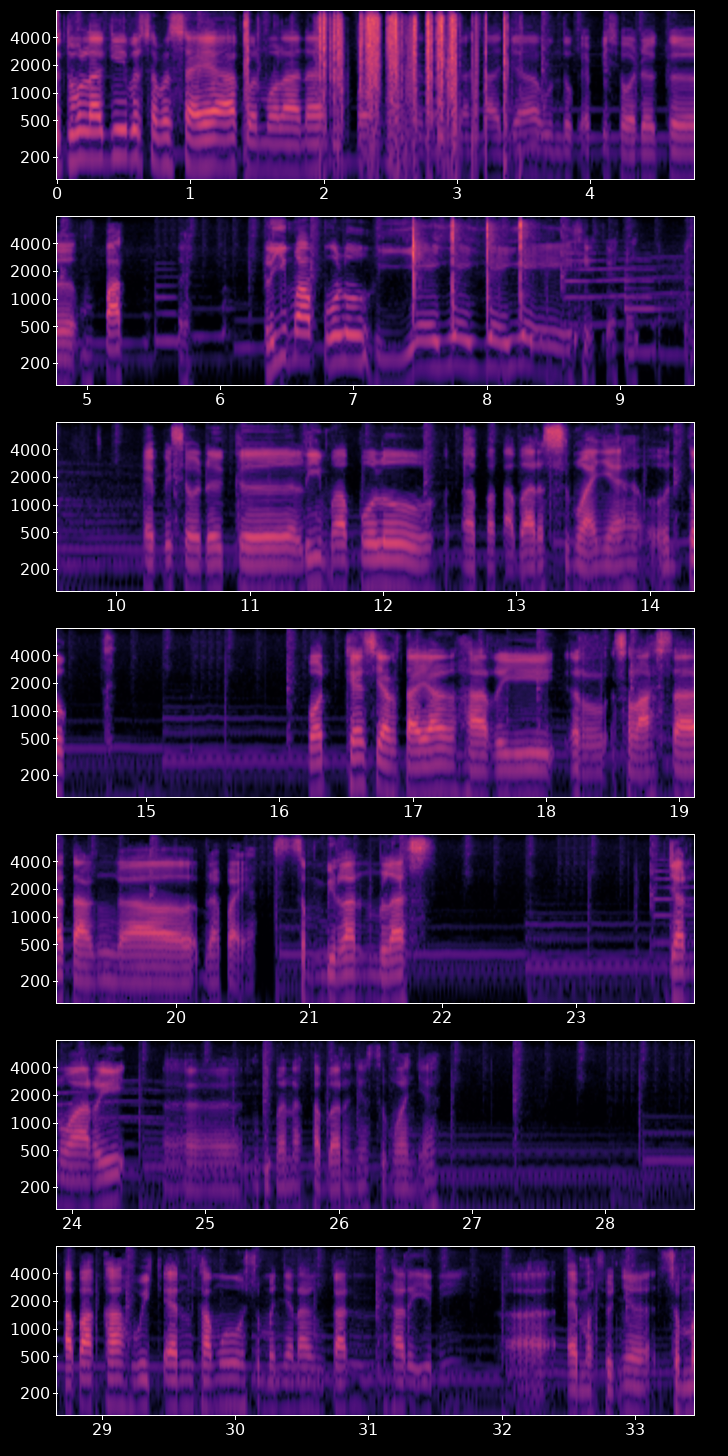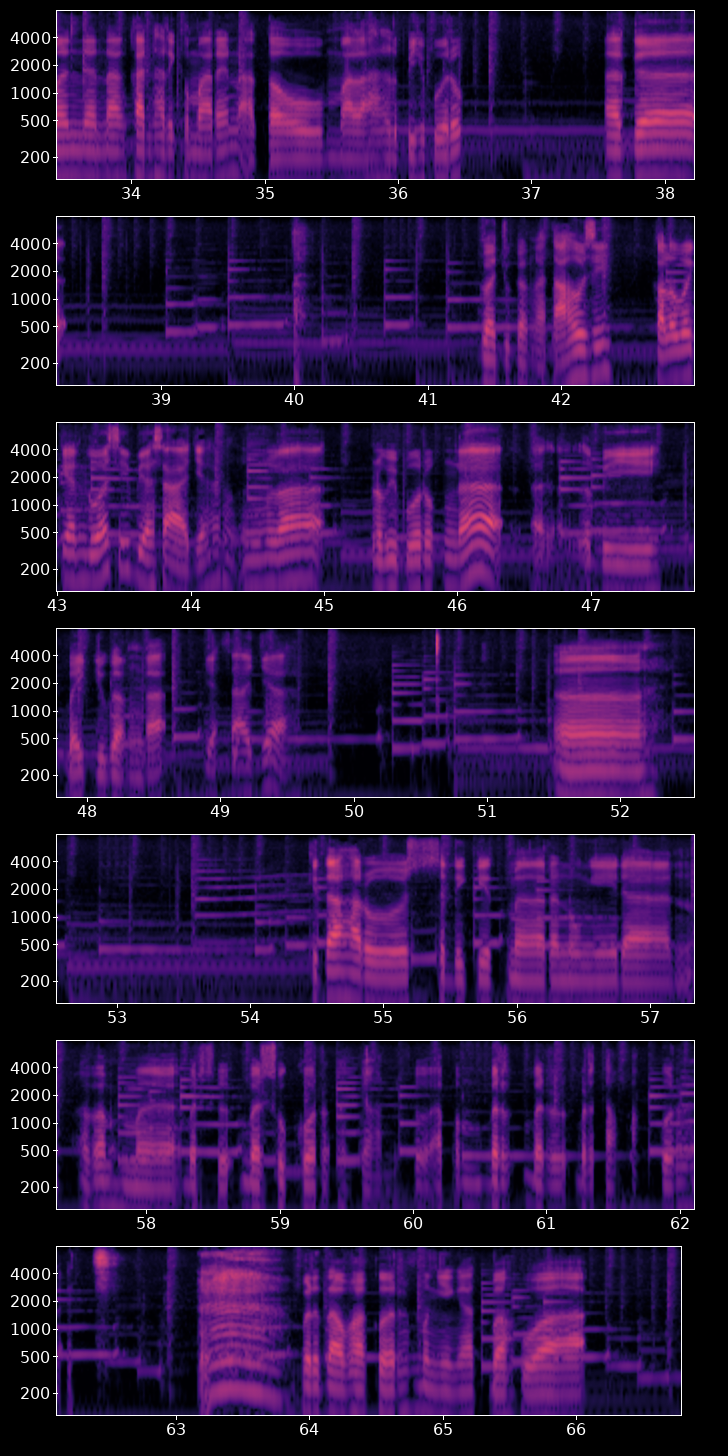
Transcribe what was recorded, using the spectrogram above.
Ketemu lagi bersama saya Akbar Maulana di podcast saja untuk episode keempat. Eh 50 ye ye ye ye. Episode ke 50 apa kabar semuanya untuk podcast yang tayang hari Selasa tanggal berapa ya? 19 Januari. Eh, gimana kabarnya semuanya apakah weekend kamu semenyenangkan hari ini? Uh, eh maksudnya semenyenangkan hari kemarin atau malah lebih buruk? Agak ah, gue juga nggak tahu sih. Kalau weekend gue sih biasa aja. Enggak lebih buruk enggak uh, lebih baik juga enggak. Biasa aja. Uh, kita harus sedikit merenungi dan apa me, bersu, bersyukur. Eh, jangan bersyukur apa ber, ber, bertafakur. Bertafakur mengingat bahwa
